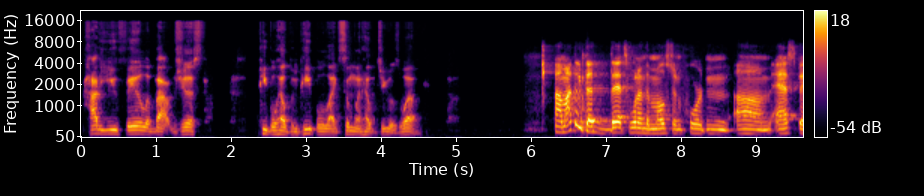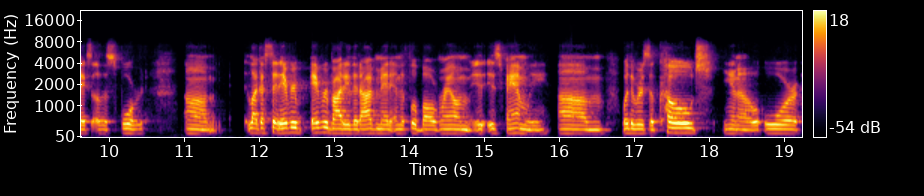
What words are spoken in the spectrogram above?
how do you feel about just people helping people like someone helped you as well? Um, I think that that's one of the most important um, aspects of the sport. Um, like I said, every everybody that I've met in the football realm is, is family. Um, whether it's a coach, you know, or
